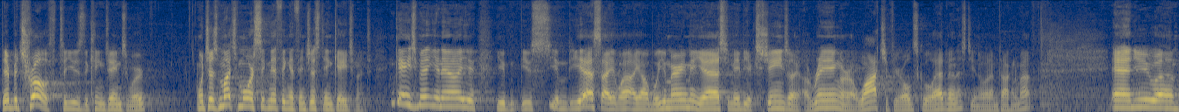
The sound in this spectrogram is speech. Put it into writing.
They're betrothed, to use the King James word which is much more significant than just engagement. Engagement, you know, you, you, you, you yes, I, well, will you marry me? Yes, you maybe exchange a, a, ring or a watch if you're old school Adventist. You know what I'm talking about? And you, uh,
